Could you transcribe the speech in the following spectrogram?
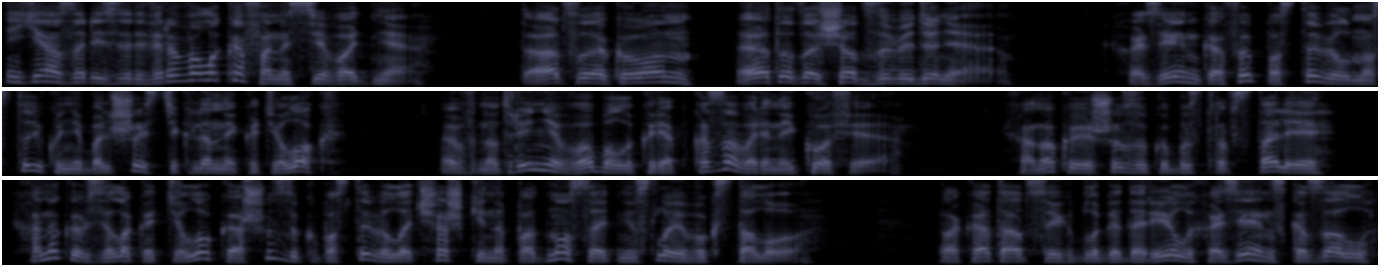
«Я зарезервировала кафе на сегодня». «Тация-кун, это за счет заведения». Хозяин кафе поставил на стойку небольшой стеклянный котелок. Внутри него был крепко заваренный кофе. Ханока и Шизуку быстро встали. Ханока взяла котелок, а Шизуку поставила чашки на поднос и отнесла его к столу. Пока Тацу их благодарил, хозяин сказал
